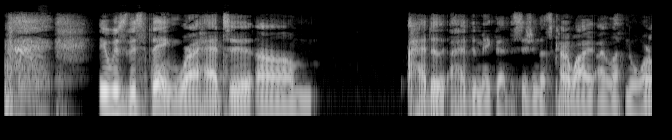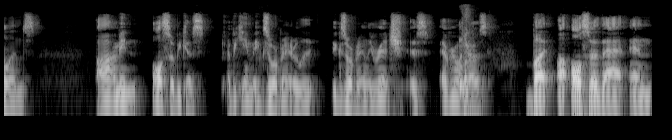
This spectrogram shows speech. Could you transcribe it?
it was this thing where I had to um I had to I had to make that decision. That's kind of why I left New Orleans. Uh, I mean, also because I became exorbitantly exorbitantly rich, as everyone knows. But uh, also that, and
